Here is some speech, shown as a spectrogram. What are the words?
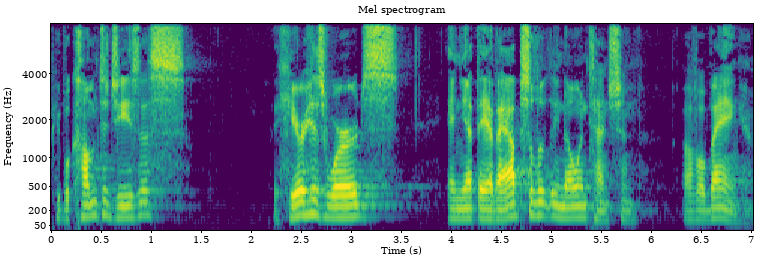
People come to Jesus, they hear his words, and yet they have absolutely no intention of obeying him.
